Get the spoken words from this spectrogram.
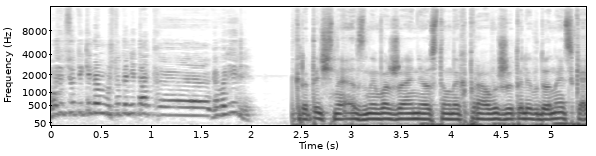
Может, все-таки нам что-то не так э, говорили? Критичне зневажання основних прав жителів Донецька.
